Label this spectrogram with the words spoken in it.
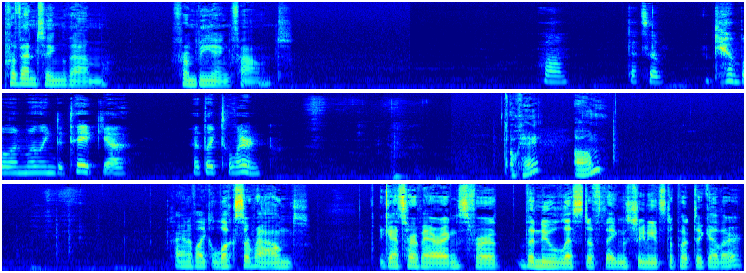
preventing them from being found. Well, that's a gamble I'm willing to take, yeah. I'd like to learn. Okay. Um kind of like looks around, gets her bearings for the new list of things she needs to put together.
